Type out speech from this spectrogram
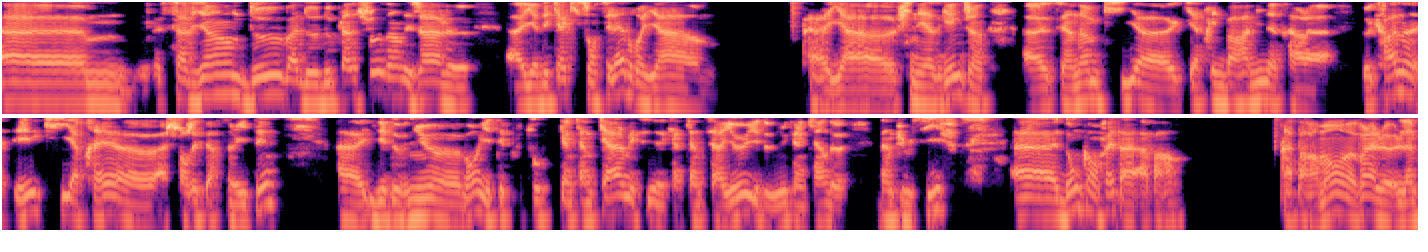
Ça vient de, bah, de, de plein de choses. Hein. Déjà, il y a des cas qui sont célèbres. Il y a il y a Phineas Gage, c'est un homme qui qui a pris une baramine à travers le crâne et qui après a changé de personnalité. Euh, il est devenu euh, bon, il était plutôt quelqu'un de calme, quelqu'un de sérieux. Il est devenu quelqu'un de d'impulsif. Euh, donc en fait, apparemment, apparemment, voilà, le, la,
